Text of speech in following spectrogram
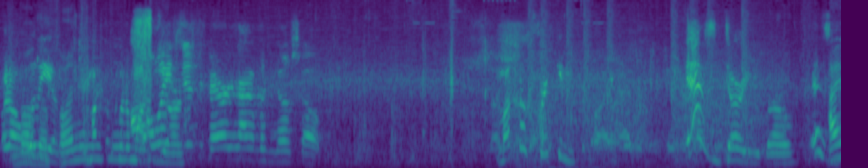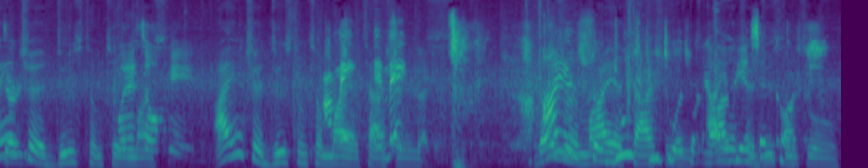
Hold on, Bro, the William. funny I'm about to thing- put him Always VR. use the very guy with no scope. I'm about to freaking. The biohazard container. That's dirty, bro. That's dirty. I dirty. introduced him to But it's my. OP. I introduced him to I my make- it attachments. Seconds. Those I were my introduced you to a attachments. 20 I RPSN introduced him card. to him.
